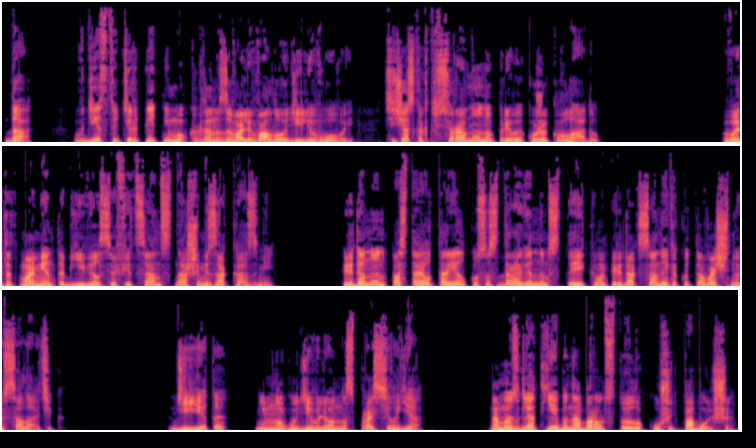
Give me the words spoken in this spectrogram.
«Да. В детстве терпеть не мог, когда называли Володей или Вовой. Сейчас как-то все равно, но привык уже к Владу». В этот момент объявился официант с нашими заказами. Передо мной он поставил тарелку со здоровенным стейком, а перед Оксаной какой-то овощной салатик. «Диета?» — немного удивленно спросил я. На мой взгляд, ей бы наоборот стоило кушать побольше.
